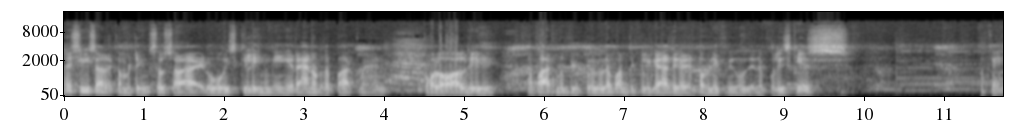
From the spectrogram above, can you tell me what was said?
And she started committing suicide. Oh, he's killing me. Ran out of the apartment. Called all the apartment people. Apartment people gathered in public news in a police case. Okay.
